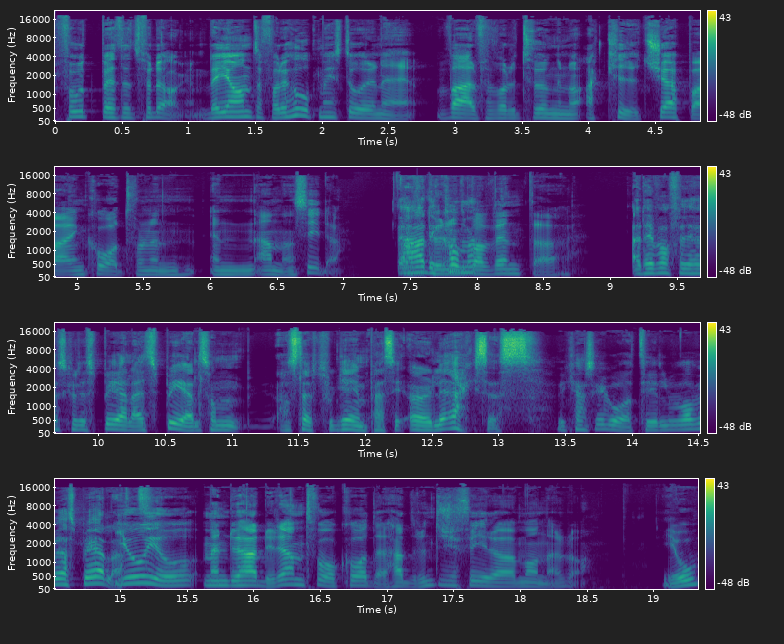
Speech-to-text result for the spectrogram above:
Fotbettet för dagen. Det jag inte får ihop med historien är varför var du tvungen att akut köpa en kod från en, en annan sida? Ja, Varför det kunde du inte bara vänta? Ja, det var för att jag skulle spela ett spel som har släppts på Game Pass i Early Access. Vi kanske ska gå till vad vi har spelat. Jo, jo, men du hade ju redan två koder. Hade du inte 24 månader då? Jo,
